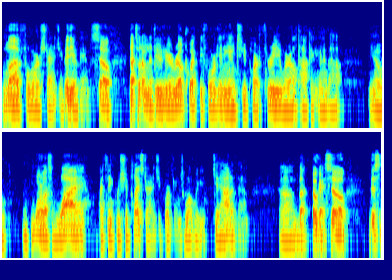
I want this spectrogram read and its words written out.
love for strategy video games. So that's what I'm going to do here real quick before getting into part three, where I'll talk again about, you know, more or less why I think we should play strategy board games, what we get out of them. Um, but okay, so this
